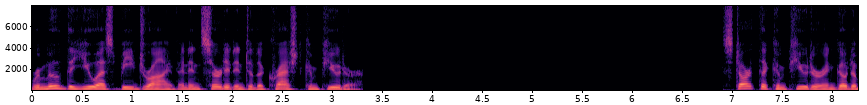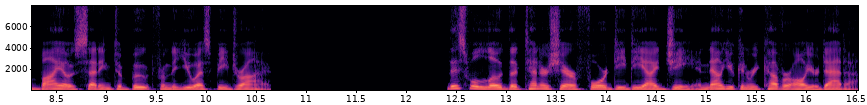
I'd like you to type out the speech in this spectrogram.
remove the USB drive and insert it into the crashed computer. Start the computer and go to BIOS setting to boot from the USB drive. This will load the Tenorshare 4 DDIG and now you can recover all your data.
